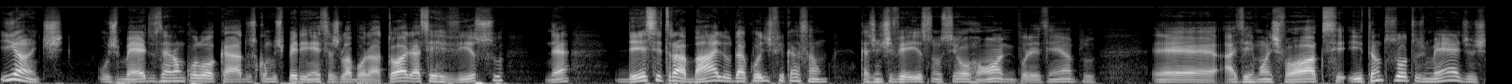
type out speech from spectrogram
E antes, os médios eram colocados como experiências de laboratório a serviço né, desse trabalho da codificação. Que a gente vê isso no Sr. Home, por exemplo, é, as irmãs Fox e tantos outros médios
